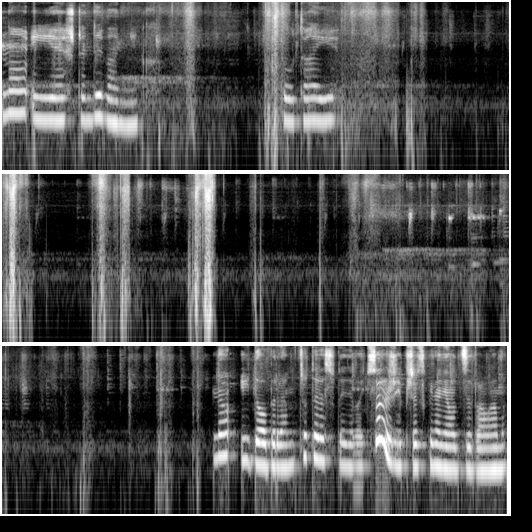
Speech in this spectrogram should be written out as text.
No i jeszcze dywanik. Tutaj. No i dobra, co teraz tutaj dawać? Sorry, się przez chwilę nie odzywałam.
